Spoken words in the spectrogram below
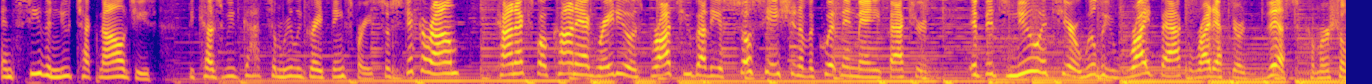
and see the new technologies because we've got some really great things for you. So stick around. ConExpo ConAg Radio is brought to you by the Association of Equipment Manufacturers. If it's new, it's here. We'll be right back right after this commercial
